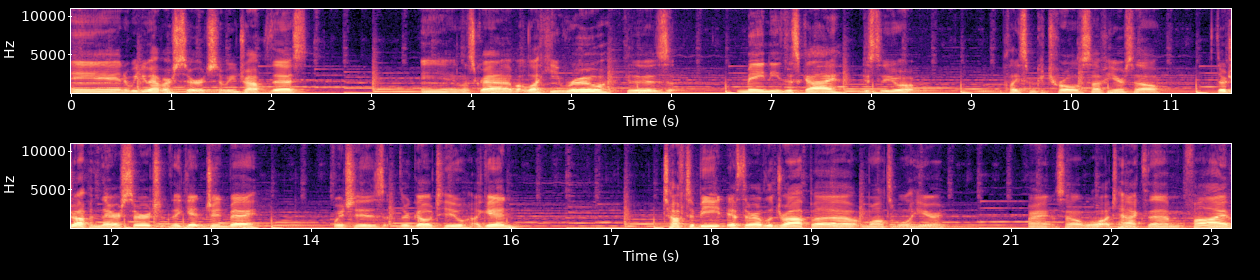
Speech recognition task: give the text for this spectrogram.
and we do have our search, so we can drop this. And let's grab Lucky Roux, because may need this guy just to play some control stuff here. So they're dropping their search. They get Jinbei, which is their go-to. Again, tough to beat if they're able to drop uh, multiple here. Alright, so we'll attack them 5.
